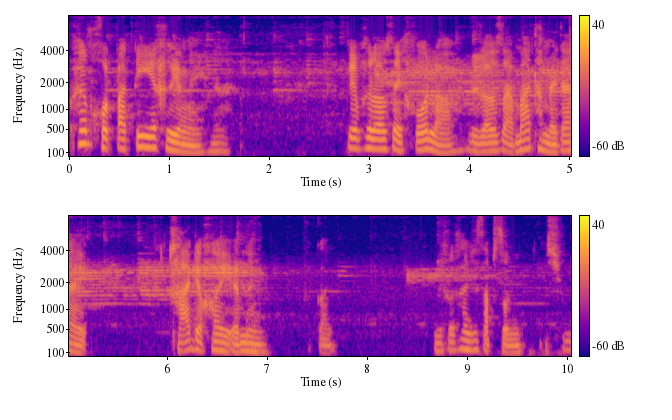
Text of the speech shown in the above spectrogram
เพิ่มโค้ดปาร์ตี้คือยังไงนะเกมคือเราใส่โค้ดเหรอ หรือเราสามารถทำอะไรได้ค้าเดี๋ยวค่อยแป๊บนึงก่อน มีค่อนข้างที่สับสนชื่อ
